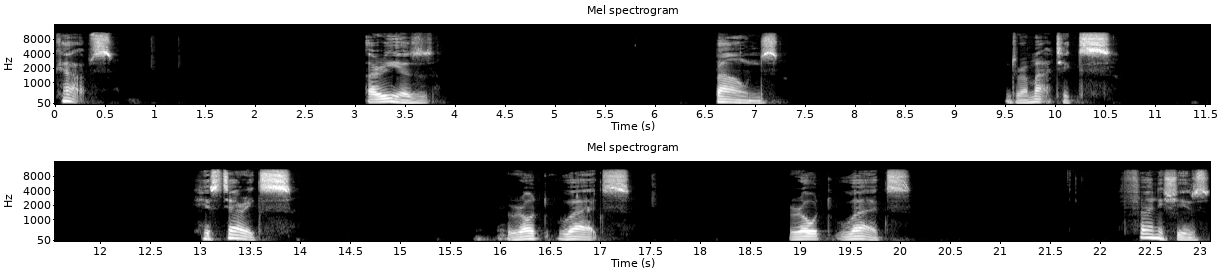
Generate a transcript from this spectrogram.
Caps arrears, bounds, dramatics, hysterics, road works, road works, furnishes,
